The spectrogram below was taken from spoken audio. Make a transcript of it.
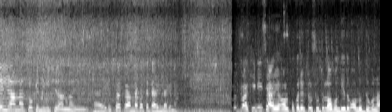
এই রান্না চোখের নিমিশে রান্না হয় হ্যাঁ ইলিশ মাছ রান্না করতে টাইম লাগে না। হলুদ মাখিয়ে নিয়েছি আর অল্প করে একটু শুধু লবণ দিয়ে দেবো হলুদ দেবো না।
